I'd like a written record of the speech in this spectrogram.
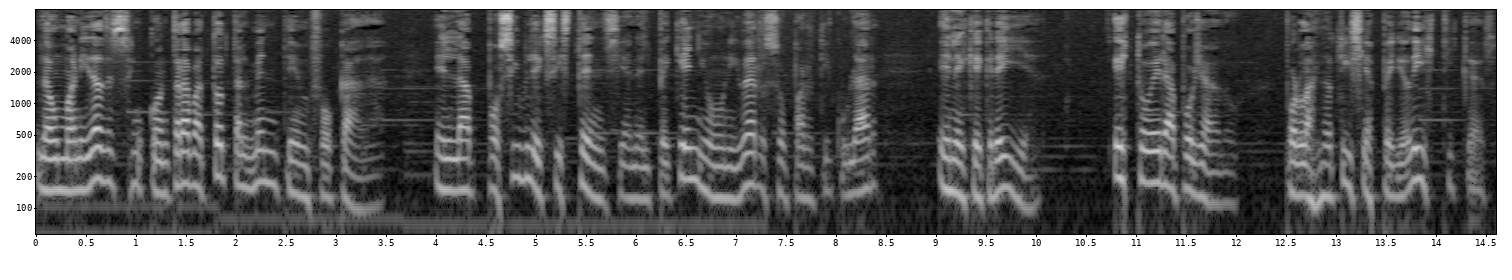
la humanidad se encontraba totalmente enfocada en la posible existencia en el pequeño universo particular en el que creía. Esto era apoyado por las noticias periodísticas,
